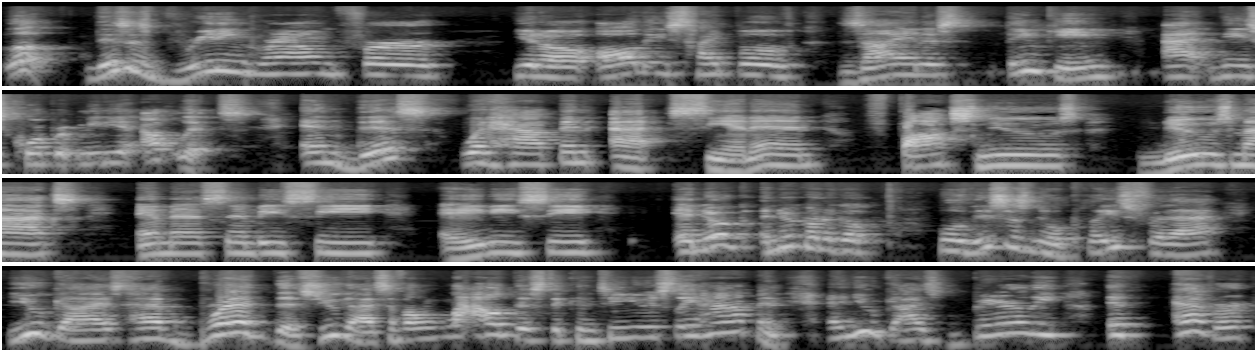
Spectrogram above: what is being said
look, this is breeding ground for you know all these type of zionist thinking at these corporate media outlets. And this would happen at cnn fox news newsmax msnbc abc and they're, and they're going to go well this is no place for that. You guys have bred this. You guys have allowed this to continuously happen. And you guys barely if ever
